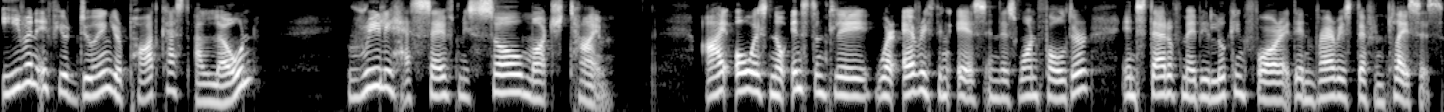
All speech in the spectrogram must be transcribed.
even if you're doing your podcast alone, really has saved me so much time. I always know instantly where everything is in this one folder instead of maybe looking for it in various different places.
